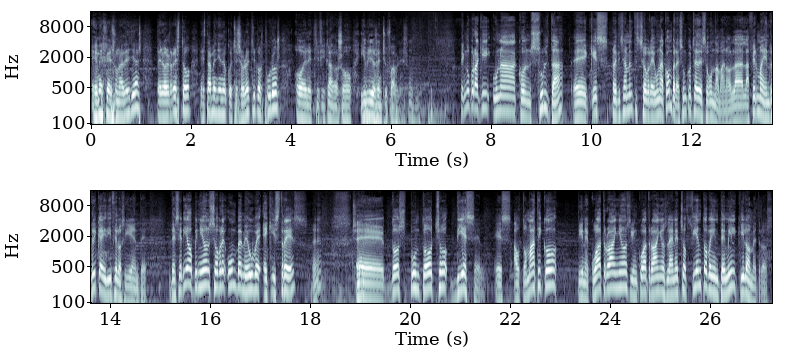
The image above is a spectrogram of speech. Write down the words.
MG es una de ellas, pero el resto están vendiendo coches eléctricos puros o electrificados o híbridos enchufables. Tengo por aquí una consulta eh, que es precisamente sobre una compra. Es un coche de segunda mano. La, la firma Enrique y dice lo siguiente. Desearía opinión sobre un BMW X3 ¿eh? Sí. Eh, 2.8 diésel. Es automático, tiene cuatro años y en cuatro años le han hecho 120.000 kilómetros.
